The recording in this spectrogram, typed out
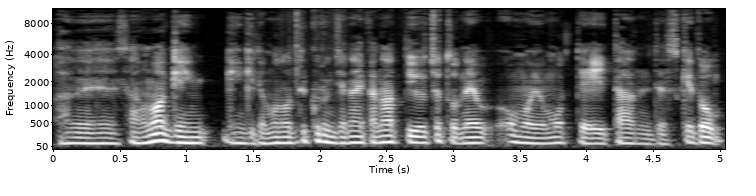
安倍さんは元気で戻ってくるんじゃないかなっていうちょっとね、思いを持っていたんですけど、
